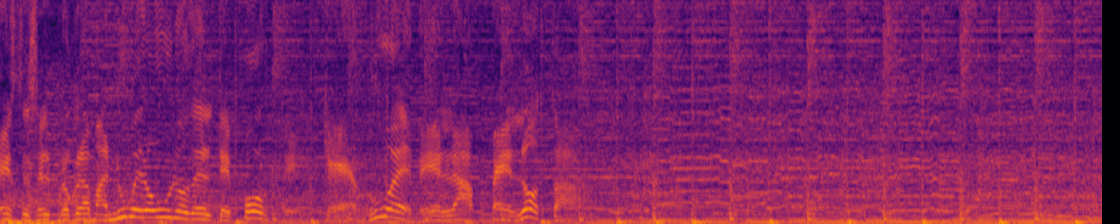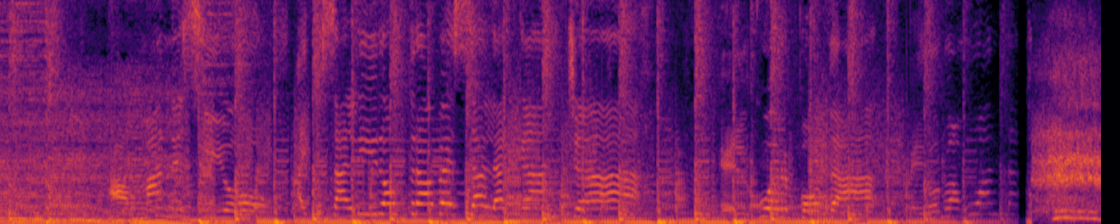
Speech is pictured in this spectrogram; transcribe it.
Este es el programa número uno del deporte. ¡Que ruede la pelota! Amaneció, hay que salir otra vez a la cancha. El cuerpo da, pero no aguanta.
